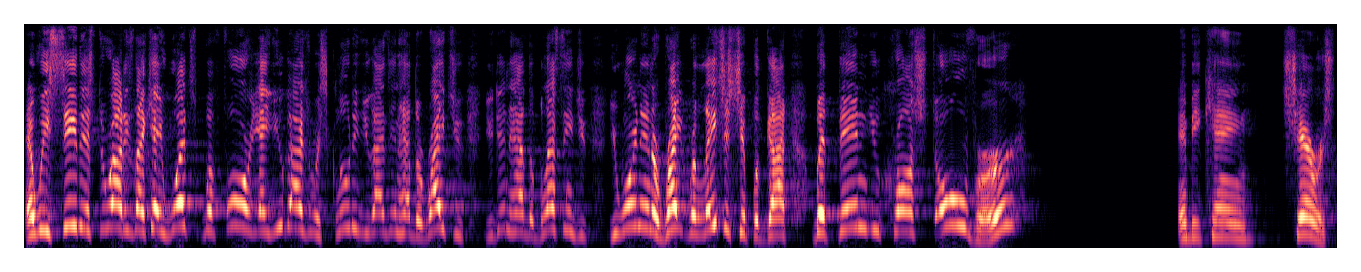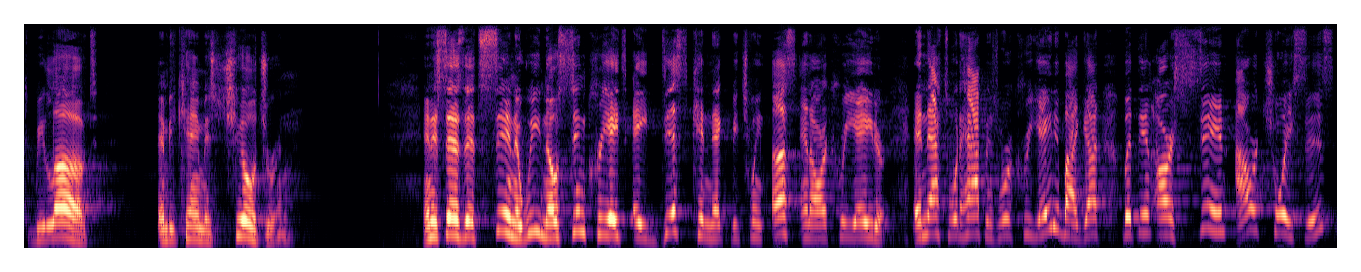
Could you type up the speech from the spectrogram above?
And we see this throughout. He's like, hey, what's before? Yeah, you guys were excluded. You guys didn't have the rights. You, you didn't have the blessings. You, you weren't in a right relationship with God. But then you crossed over and became cherished, beloved, and became his children. And it says that sin, and we know sin creates a disconnect between us and our creator. And that's what happens. We're created by God, but then our sin, our choices,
